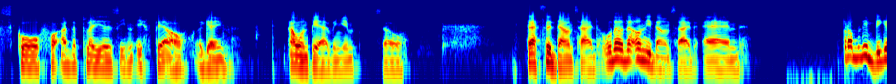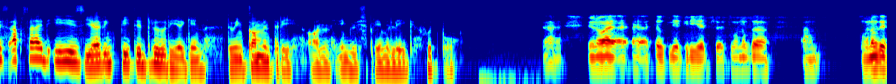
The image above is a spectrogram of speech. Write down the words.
score for other players in FPL again. I won't be having him, so that's the downside. Although the only downside and probably biggest upside is hearing Peter Drury again doing commentary on English Premier League football. Yeah, you know, I, I, I totally agree. It's, it's one of the um, one of the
